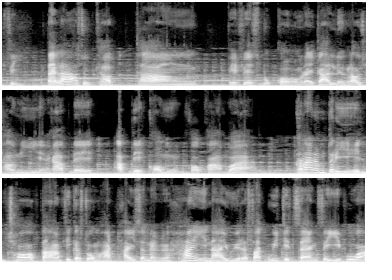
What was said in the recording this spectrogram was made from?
2564 แต่ล่าสุดครับทางเพจ Facebook ของรายการเรื่องเล่าเช้านี้เนี่ยนะครับได้อัปเดตข้อมูลข้อความว่า คณะรัฐมนตรีเห็นชอบตามที่กระทรวงมหาดไทยเสนอ ให้นายวีรศักดิ์วิจิตแสงสีผู้ว่า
